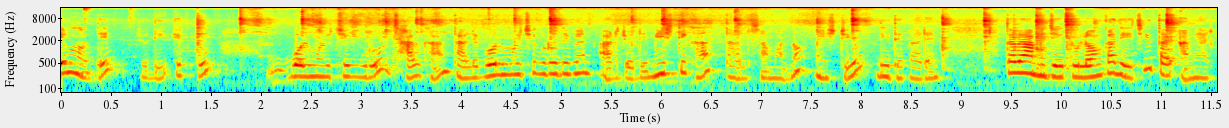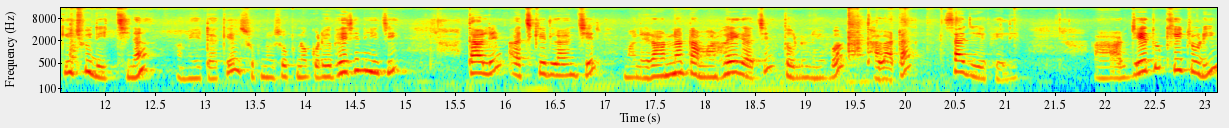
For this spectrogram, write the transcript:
এর মধ্যে যদি একটু গোলমরিচের গুঁড়ো, ঝাল খান, তাহলে গোলমরিচের গুঁড়ো দেবেন। আর যদি মিষ্টি খান, তাহলে সামান্য মিষ্টিও দিতে পারেন। তবে আমি যেহেতু লঙ্কা দিয়েছি, তাই আমি আর কিছু দিচ্ছি না। আমি এটাকে শুকনো শুকনো করে ভেজে নিয়েছি। তাহলে আজকের লাঞ্চের মানে রান্নাটা আমার হয়ে গেছে। তলুন এবার থালাটা সাজিয়ে ফেলি। আর যেহেতু খিচুড়ি,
